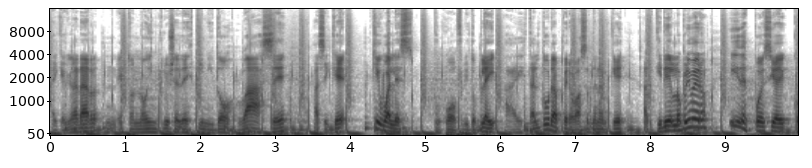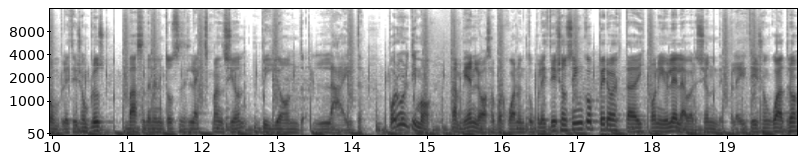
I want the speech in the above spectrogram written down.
Hay que aclarar, esto no incluye Destiny 2 base, así que que igual es un juego free to play a esta altura, pero vas a tener que adquirirlo primero y después si hay con PlayStation Plus vas a tener entonces la expansión Beyond Light. Por último, también lo vas a poder jugar en tu PlayStation 5, pero está disponible la versión de PlayStation 4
